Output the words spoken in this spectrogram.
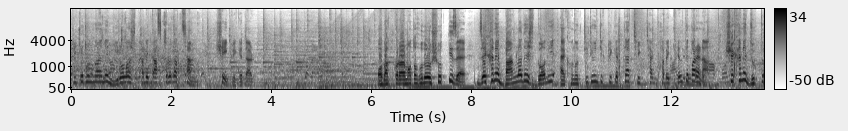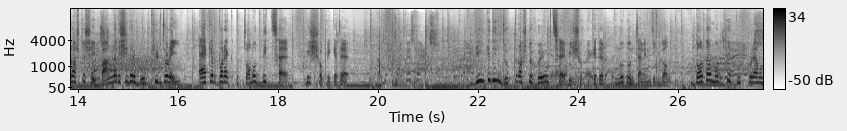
ক্রিকেট উন্নয়নে নিরলসভাবে কাজ করে যাচ্ছেন সেই ক্রিকেটার। অবাক করার মতো হলেও সত্যি যে, যেখানে বাংলাদেশ দলই এখনও টি টোয়েন্টি ক্রিকেটটা ঠিকঠাকভাবে খেলতে পারে না, সেখানে যুক্তরাষ্ট্র সেই বাংলাদেশিদের বুদ্ধির জোরেই একের পর এক চমক দিচ্ছে বিশ্ব ক্রিকেটে। দিনকে দিন যুক্তরাষ্ট্র হয়ে উঠছে বিশ্ব ক্রিকেটের নতুন চ্যালেঞ্জিং দল। দলটার মধ্যে হুট করে এমন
